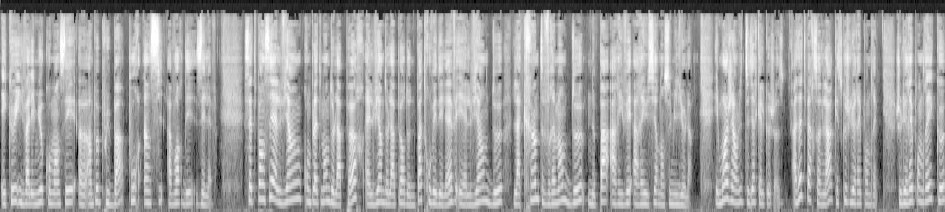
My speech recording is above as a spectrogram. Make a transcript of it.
et qu'il valait mieux commencer euh, un peu plus bas pour ainsi avoir des élèves. Cette pensée, elle vient complètement de la peur, elle vient de la peur de ne pas trouver d'élèves et elle vient de la crainte vraiment de ne pas arriver à réussir dans ce milieu-là. Et moi, j'ai envie de te dire quelque chose. À cette personne-là, qu'est-ce que je lui répondrai Je lui répondrai que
